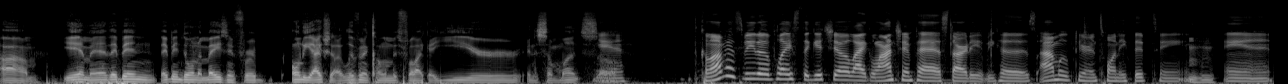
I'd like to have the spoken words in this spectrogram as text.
um, yeah, man, they've been they've been doing amazing for only actually like living in Columbus for like a year and some months. So. Yeah. Columbus be the place to get your like launching pad started because I moved here in 2015 Mm-hmm. and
